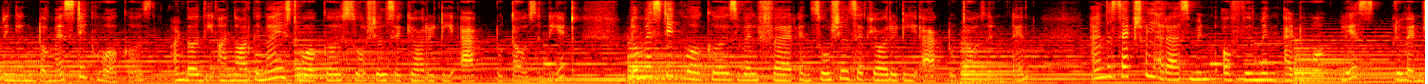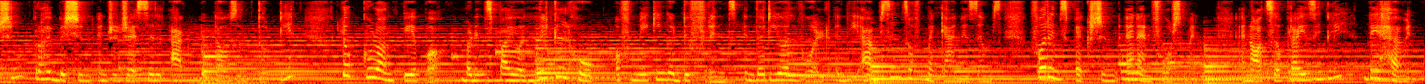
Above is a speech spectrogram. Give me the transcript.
bringing domestic workers under the Unorganized Workers Social Security Act 2008, Domestic Workers Welfare and Social Security Act 2010, and the Sexual Harassment of Women at Workplace Prevention, Prohibition and Redressal Act 2013 look good on paper but inspire little hope of making a difference in the real world in the absence of mechanisms for inspection and enforcement. And not surprisingly, they haven't.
